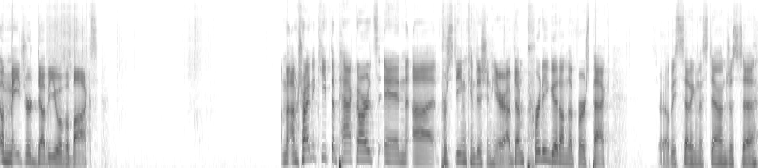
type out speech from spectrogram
a major W of a box. I'm, I'm trying to keep the pack arts in uh, pristine condition here. I've done pretty good on the first pack. So I'll be setting this down just to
